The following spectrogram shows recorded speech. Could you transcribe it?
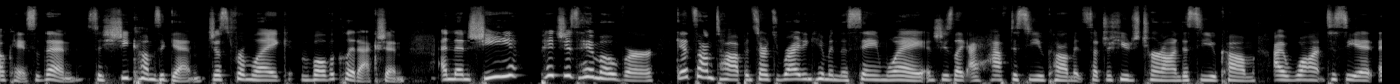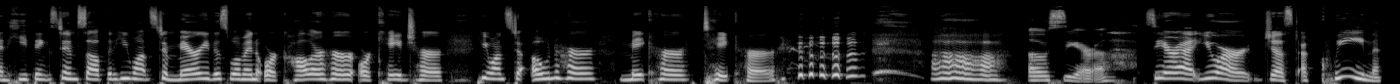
Okay, so then so she comes again just from like vulva clit action. And then she pitches him over, gets on top, and starts riding him in the same way. And she's like, I have to see you come. It's such a huge turn on to see you come. I want to see it. And he thinks to himself that he wants to marry this woman or collar her or cage her. He wants to own her, make her, take her. ah. Oh, Sierra. Sierra, you are just a queen.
